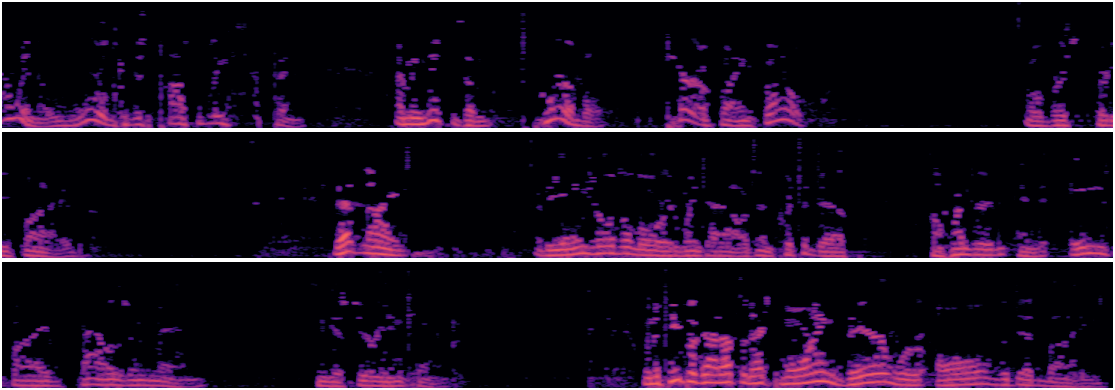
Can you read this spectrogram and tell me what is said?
how in the world could this possibly happen? I mean, this is a terrible, terrifying foe. Well, verse 35. That night, the angel of the Lord went out and put to death 185,000 men in the Assyrian camp. When the people got up the next morning, there were all the dead bodies.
